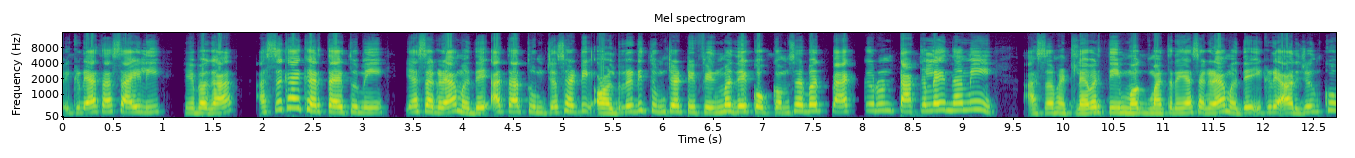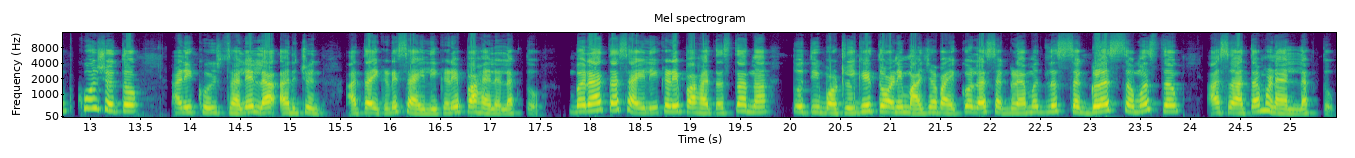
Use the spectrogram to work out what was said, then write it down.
इकडे आता सायली हे बघा असं काय करताय तुम्ही? या सगळ्यामध्ये आता तुमच्यासाठी ऑलरेडी तुमच्या टिफिनमध्ये कोकम सरबत पॅक करून टाकलंय ना मी. असं म्हटल्यावरती मग मात्र या सगळ्यामध्ये इकडे अर्जुन खूप खुश होतो आणि खुश झालेला अर्जुन आता इकडे सायलीकडे पाहायला लागतो. बरं आता सायलीकडे पाहत असताना तो ती बॉटल घेतो आणि माझ्या बायकोला सगळ्यामधलं सगळं समजतं असं आता म्हणायला लागतो.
